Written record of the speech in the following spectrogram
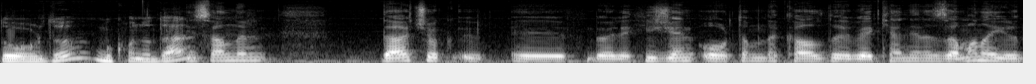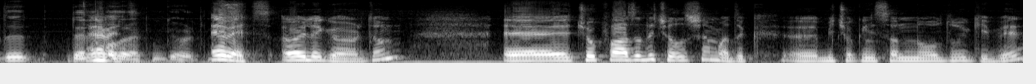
doğurdu bu konuda. İnsanların daha çok e, e, böyle hijyen ortamında kaldığı ve kendine zaman ayırdığı dönem Evet. olarak mı gördünüz? Evet, öyle gördüm. Ee, çok fazla da çalışamadık ee, birçok insanın olduğu gibi.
